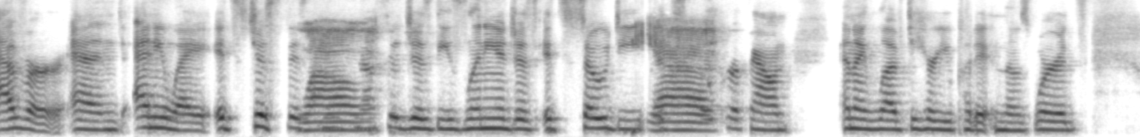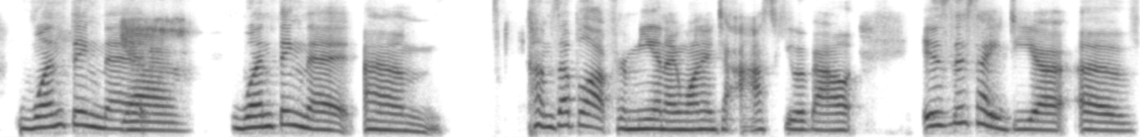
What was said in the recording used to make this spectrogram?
ever. And anyway, it's just this wow. messages, these lineages, it's so deep, yeah. it's so profound. And I love to hear you put it in those words. One thing that yeah. one thing that um comes up a lot for me and I wanted to ask you about is this idea of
